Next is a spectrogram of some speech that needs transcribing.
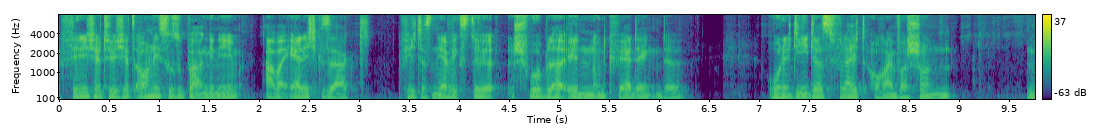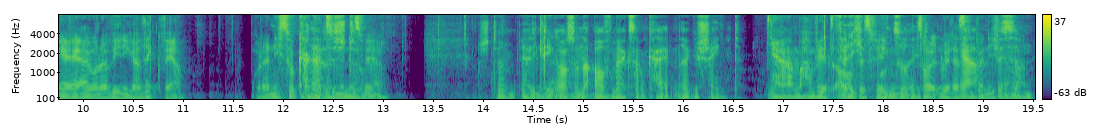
finde ich natürlich jetzt auch nicht so super angenehm, aber ehrlich gesagt finde ich das nervigste SchwurblerInnen und Querdenkende, ohne die das vielleicht auch einfach schon mehr oder weniger weg wäre. Oder nicht so kacke Ja, zumindest wäre. Stimmt. Ja, die kriegen auch so eine Aufmerksamkeit, ne, geschenkt. Ja, machen wir jetzt auch, Völlig deswegen unzurecht. sollten wir das Ja, lieber nicht mehr machen.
